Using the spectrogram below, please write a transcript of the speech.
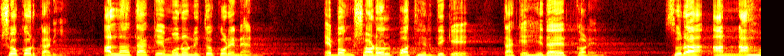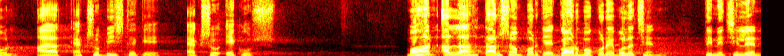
শকরকারী। আল্লাহ তাকে মনোনীত করে নেন এবং সরল পথের দিকে তাকে হিদায়েত করেন। সুরা আন নাহল আয়াত একশো বিশ থেকে একশো একুশ। মহান আল্লাহ তার সম্পর্কে গর্ব করে বলেছেন, তিনি ছিলেন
